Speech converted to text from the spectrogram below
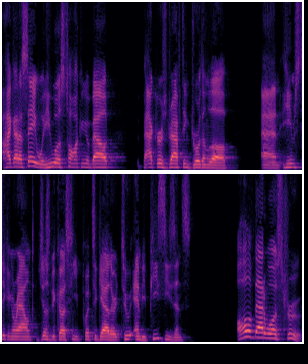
I gotta say when he was talking about the Packers drafting Jordan Love and him sticking around just because he put together two MVP seasons, all of that was true,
